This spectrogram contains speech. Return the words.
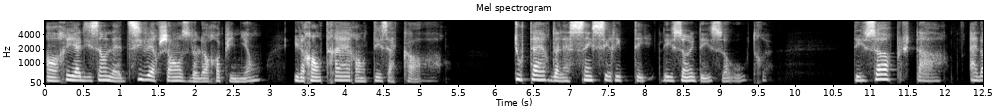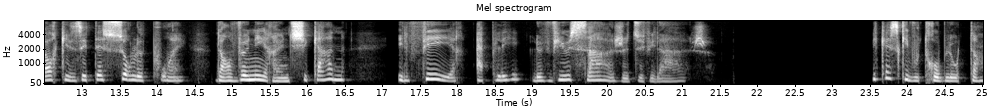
en réalisant la divergence de leur opinion, ils rentrèrent en désaccord, doutèrent de la sincérité les uns des autres. Des heures plus tard, alors qu'ils étaient sur le point d'en venir à une chicane, ils firent appeler le vieux sage du village. Mais qu'est-ce qui vous trouble autant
